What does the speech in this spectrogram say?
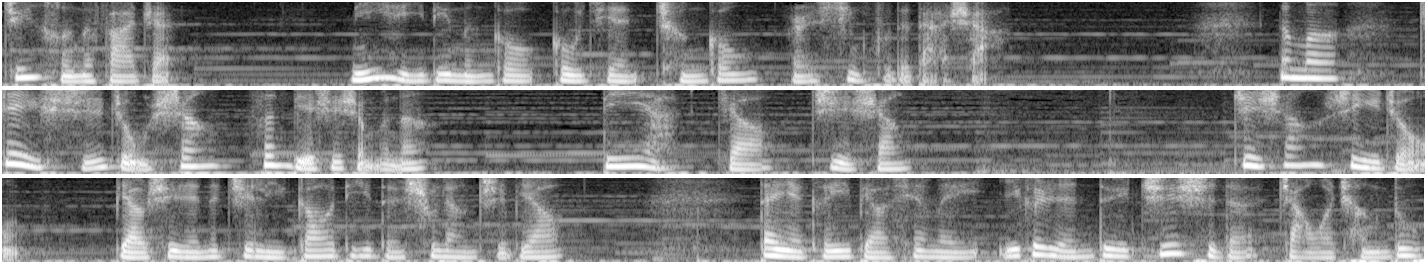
均衡的发展，你也一定能够构建成功而幸福的大厦。那么，这十种商分别是什么呢？第一呀，叫智商。智商是一种表示人的智力高低的数量指标，但也可以表现为一个人对知识的掌握程度，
